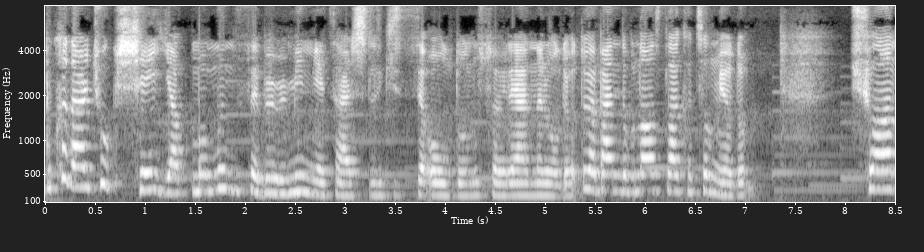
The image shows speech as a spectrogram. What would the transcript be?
bu kadar çok şey yapmamın sebebimin yetersizlik hissi olduğunu söyleyenler oluyordu ve ben de buna asla katılmıyordum. Şu an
